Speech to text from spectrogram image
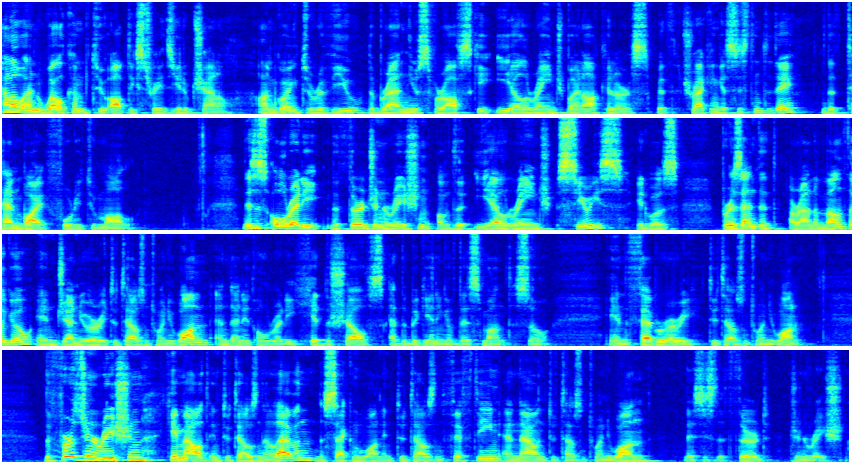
Hello and welcome to Optics Trades YouTube channel. I'm going to review the brand new Swarovski EL range binoculars with tracking assistant today, the 10 x 42 model. This is already the third generation of the EL range series. It was presented around a month ago in January 2021 and then it already hit the shelves at the beginning of this month, so in February 2021. The first generation came out in 2011, the second one in 2015, and now in 2021, this is the third generation.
